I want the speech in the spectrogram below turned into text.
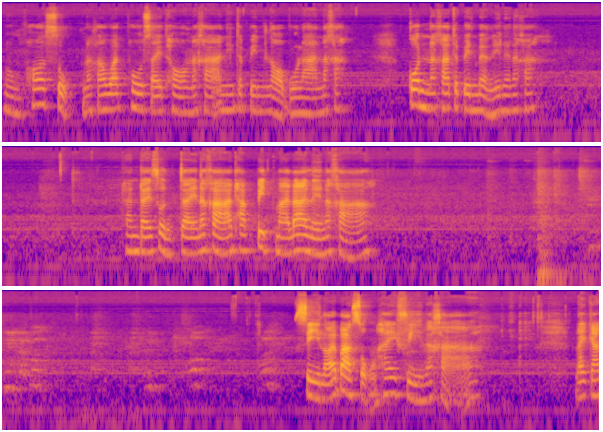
หลวงพ่อสุขนะคะ วัดโพไซทองนะคะ อันนี้จะเป็นหล่อโบราณนะคะ ก้นนะคะ จะเป็นแบบนี้เลยนะคะ ท่านใดสนใจนะคะ ทักปิดมาได้เลยนะคะ400บาทส่งให้ฟรีนะคะ รายการ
